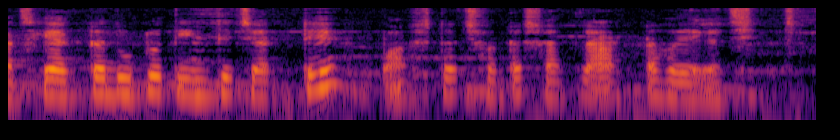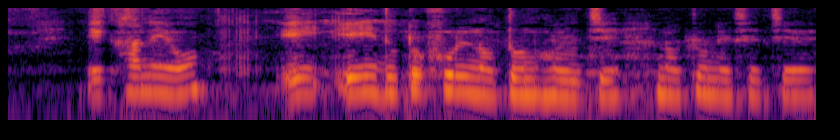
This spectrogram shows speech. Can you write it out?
আজকে একটা, দুটো, তিনটে, চারটে, পাঁচটা, ছটা, সাতটা, আটটা হয়ে গেছে। এখানেও এই এই দুটো ফুল নতুন হয়েছে, নতুন এসেছে,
